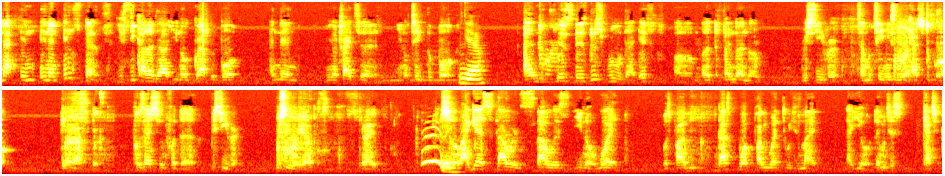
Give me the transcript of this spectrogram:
not in in an instant you see Canada, you know, grab the ball and then, you know, try to, you know, take the ball. Yeah. And there's there's this rule that if um, a defender and a receiver simultaneously catch the ball, it's, it's possession for the receiver, Receiver, yeah. right? Oh, really? So I guess that was that was you know what was probably that's what probably went through his mind. Like yo, let me just catch it.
